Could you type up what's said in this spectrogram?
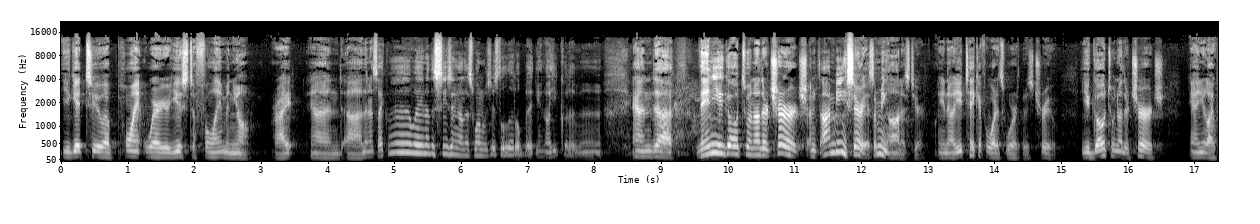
you get to a point where you're used to filet mignon, right? And uh, then it's like, well, well, you know, the seasoning on this one was just a little bit, you know, he could have. Uh. And uh, then you go to another church. I'm, I'm being serious. I'm being honest here. You know, you take it for what it's worth, but it's true. You go to another church, and you're like,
